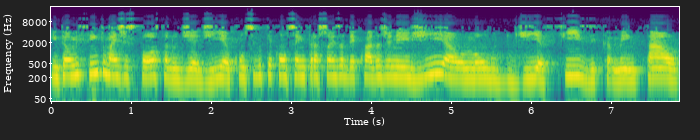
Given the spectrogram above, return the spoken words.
Então, eu me sinto mais disposta no dia a dia, eu consigo ter concentrações adequadas de energia ao longo do dia, física, mental,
